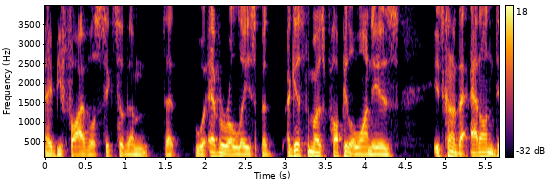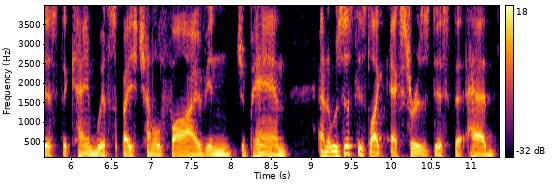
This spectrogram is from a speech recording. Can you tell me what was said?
maybe five or six of them that were ever released. But I guess the most popular one is is kind of the add-on disc that came with Space Channel Five in Japan, and it was just this like extras disc that had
